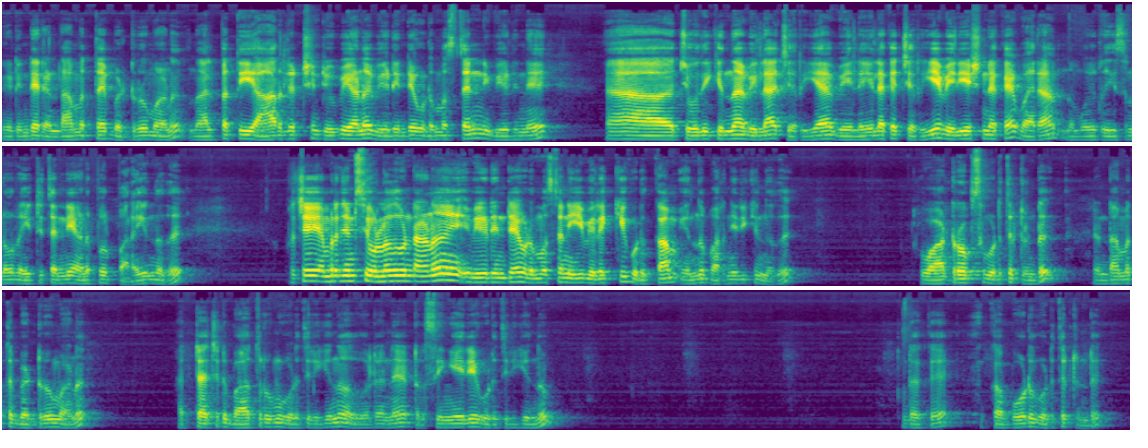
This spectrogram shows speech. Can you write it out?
വീടിന്റെ രണ്ടാമത്തെ ബെഡ്റൂമാണ് നാൽപ്പത്തി ആറ് ലക്ഷം രൂപയാണ് വീടിന്റെ ഉടമസ്ഥൻ വീടിന് ചോദിക്കുന്ന വില. ചെറിയ വിലയിലൊക്കെ ചെറിയ വേരിയേഷനൊക്കെ വരാം. നമ്മൾ റീസണബിൾ റേറ്റ് തന്നെയാണ് ഇപ്പോൾ പറയുന്നത്. കുറച്ച് എമർജൻസി ഉള്ളതുകൊണ്ടാണ് വീടിന്റെ ഉടമസ്ഥൻ ഈ വിലയ്ക്ക് കൊടുക്കാം എന്ന് പറഞ്ഞിരിക്കുന്നത്. വാർഡ്രോബ്സ് കൊടുത്തിട്ടുണ്ട്. രണ്ടാമത്തെ ബെഡ്റൂമാണ്. അറ്റാച്ച്ഡ് ബാത്റൂം കൊടുത്തിരിക്കുന്നു. അതുപോലെ തന്നെ ഡ്രസ്സിങ് ഏരിയ കൊടുത്തിരിക്കുന്നു. ഇതൊക്കെ കബോർഡ് കൊടുത്തിട്ടുണ്ട്.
